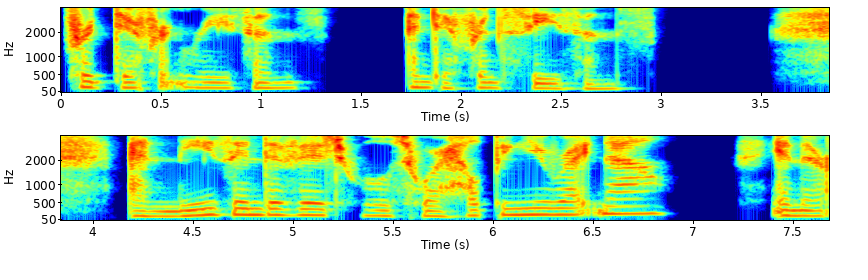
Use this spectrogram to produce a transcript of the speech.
for different reasons and different seasons. And these individuals who are helping you right now, in their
